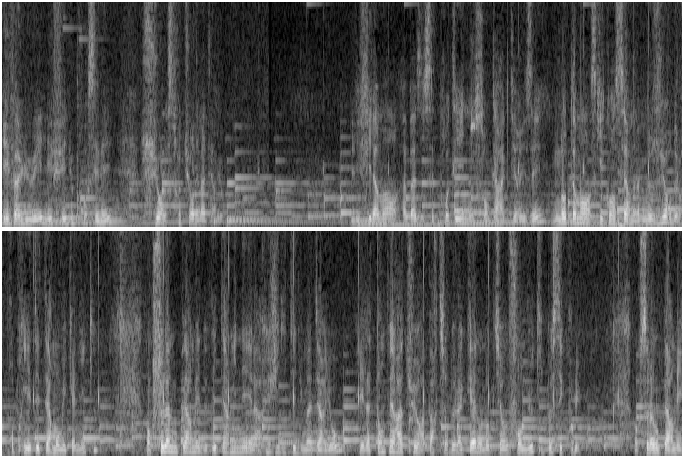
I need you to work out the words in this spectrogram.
évaluer l'effet du procédé sur la structure des matériaux. Les filaments à base de cette protéine sont caractérisés, notamment en ce qui concerne la mesure de leurs propriétés thermomécaniques. Donc cela nous permet de déterminer la rigidité du matériau et la température à partir de laquelle on obtient un fondu qui peut s'écouler. Donc cela nous permet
